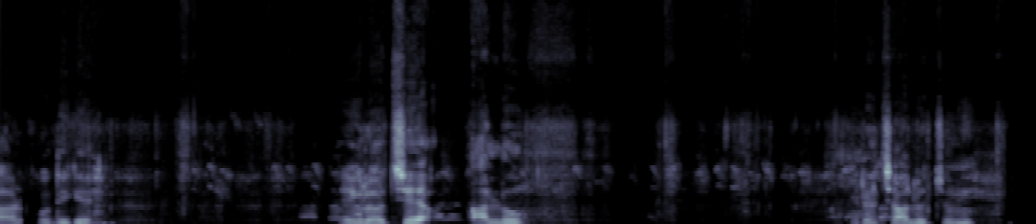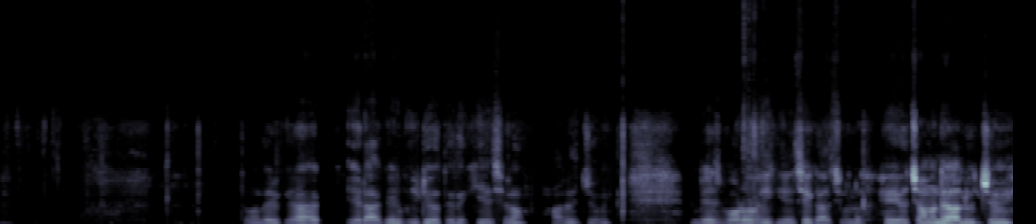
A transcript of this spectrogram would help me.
আর ওদিকে এগুলো হচ্ছে আলু। এটা হচ্ছে আলুর জমি। তোমাদেরকে এর আগের ভিডিওতে দেখিয়েছিলাম আলুর জমি। বেশ বড় হয়ে গিয়েছে গাছগুলো। এই হচ্ছে আমাদের আলুর জমি।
